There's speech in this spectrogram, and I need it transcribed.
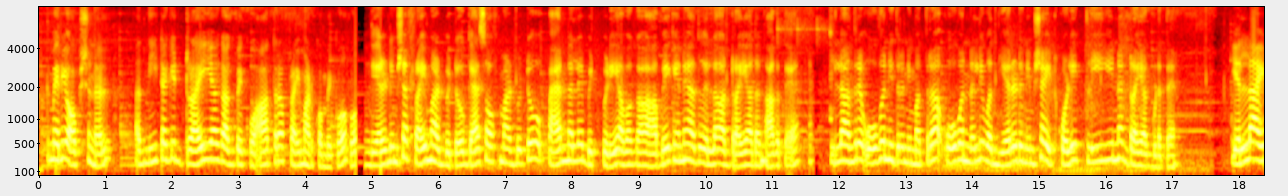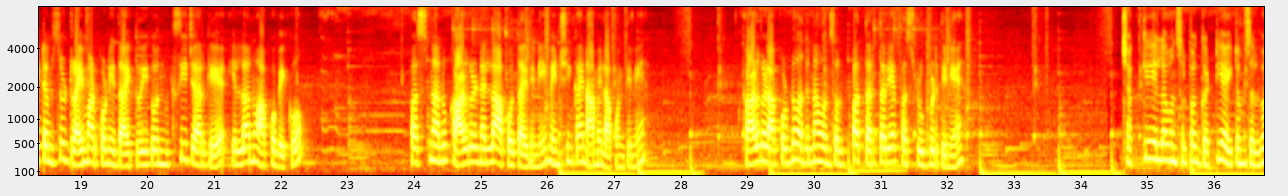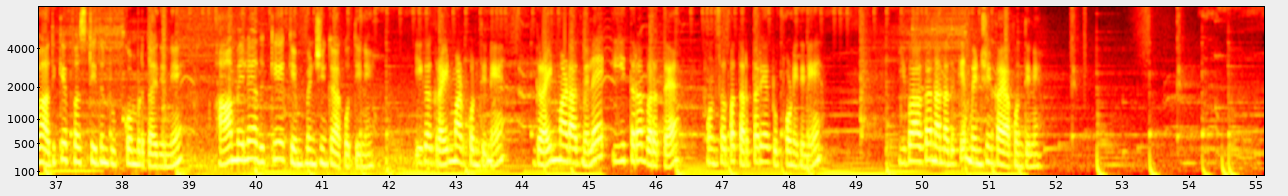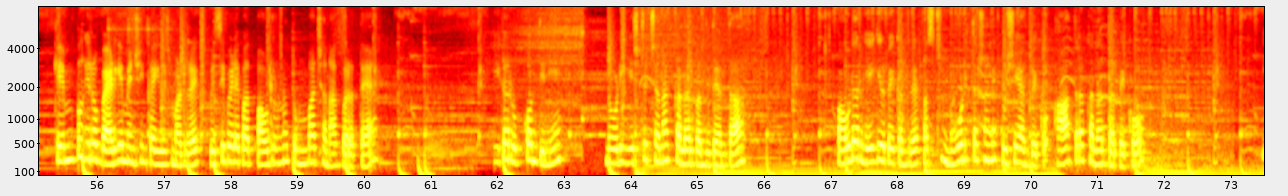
ಕೊತ್ತಂಬರಿ ಆಪ್ಷನಲ್ ಅದು ನೀಟಾಗಿ ಡ್ರೈ ಆಗಿ ಆಗಬೇಕು ಆ ಥರ ಫ್ರೈ ಮಾಡ್ಕೊಬೇಕು. ಒಂದು ಎರಡು ನಿಮಿಷ ಫ್ರೈ ಮಾಡಿಬಿಟ್ಟು, ಗ್ಯಾಸ್ ಆಫ್ ಮಾಡಿಬಿಟ್ಟು ಪ್ಯಾನ್ನಲ್ಲೇ ಬಿಟ್ಬಿಡಿ. ಅವಾಗ ಬೇಗನೆ ಅದು ಎಲ್ಲ ಡ್ರೈ ಆದಂಗೆ ಆಗುತ್ತೆ. ಇಲ್ಲ ಅಂದರೆ ಓವನ್ ಇದ್ದರೆ ನಿಮ್ಮ ಹತ್ರ ಓವನ್ನಲ್ಲಿ ಒಂದು ಎರಡು ನಿಮಿಷ ಇಟ್ಕೊಳ್ಳಿ ಕ್ಲೀನಾಗಿ ಡ್ರೈ ಆಗಿಬಿಡುತ್ತೆ. ಎಲ್ಲ ಐಟಮ್ಸು ಡ್ರೈ ಮಾಡ್ಕೊಂಡಿದ್ದಾಯಿತು. ಈಗ ಒಂದು ಮಿಕ್ಸಿ ಜಾರ್ಗೆ ಎಲ್ಲನೂ ಹಾಕ್ಕೋಬೇಕು. ಫಸ್ಟ್ ನಾನು ಕಾಳುಗಳನ್ನೆಲ್ಲ ಹಾಕ್ಕೊಳ್ತಾ ಇದ್ದೀನಿ. ಮೆಣಸಿನ್ಕಾಯಿನ ಆಮೇಲೆ ಹಾಕ್ಕೊತೀನಿ ಕಾಳುಗಳು ಹಾಕ್ಕೊಂಡು ಅದನ್ನು ಒಂದು ಸ್ವಲ್ಪ ತರ್ತರಿಯಾಗಿ ಫಸ್ಟ್ ರುಬ್ಬಿಡ್ತೀನಿ. ಚಕ್ಕೆ ಎಲ್ಲ ಒಂದು ಸ್ವಲ್ಪ ಗಟ್ಟಿ ಐಟಮ್ಸ್ ಅಲ್ವಾ? ಅದಕ್ಕೆ ಫಸ್ಟ್ ಇದನ್ನು ರುಬ್ಕೊಂಡ್ಬಿಡ್ತಾ ಇದ್ದೀನಿ. ಆಮೇಲೆ ಅದಕ್ಕೆ ಕೆಂಪು ಮೆಣಸಿನ್ಕಾಯಿ ಹಾಕೋತೀನಿ. ಈಗ ಗ್ರೈಂಡ್ ಮಾಡ್ಕೊತೀನಿ. ಗ್ರೈಂಡ್ ಮಾಡಾದಮೇಲೆ ಈ ಥರ ಬರುತ್ತೆ. ಒಂದು ಸ್ವಲ್ಪ ತರ್ತರಿಯಾಗಿ ರುಬ್ಕೊಂಡಿದ್ದೀನಿ. ಇವಾಗ ನಾನು ಅದಕ್ಕೆ ಮೆಣಸಿನ್ಕಾಯಿ ಹಾಕ್ಕೊತೀನಿ ಕೆಂಪಗಿರೋ ಬ್ಯಾಡಿಗೆ ಮೆಣಸಿನ್ಕಾಯಿ ಯೂಸ್ ಮಾಡಿದ್ರೆ ಬಿಸಿಬೇಳೆಬಾತ್ ಪೌಡ್ರೂ ತುಂಬ ಚೆನ್ನಾಗಿ ಬರುತ್ತೆ. ಈಗ ರುಬ್ಕೊತೀನಿ. ನೋಡಿ ಎಷ್ಟು ಚೆನ್ನಾಗಿ ಕಲರ್ ಬಂದಿದೆ ಅಂತ. ಪೌಡರ್ ಹೇಗಿರಬೇಕಂದ್ರೆ ಫಸ್ಟ್ ನೋಡಿದ ತಕ್ಷಣ ಖುಷಿ ಆಗಬೇಕು. ಆ ಥರ ಕಲರ್ ಬರಬೇಕು.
